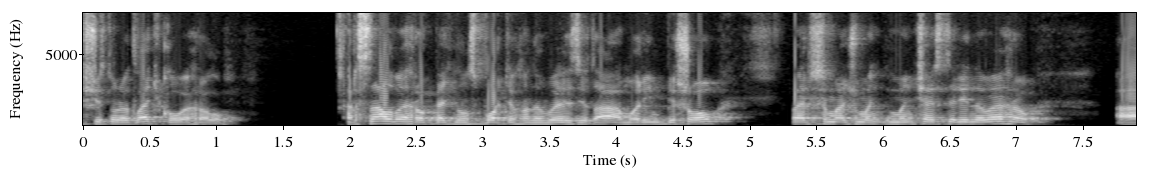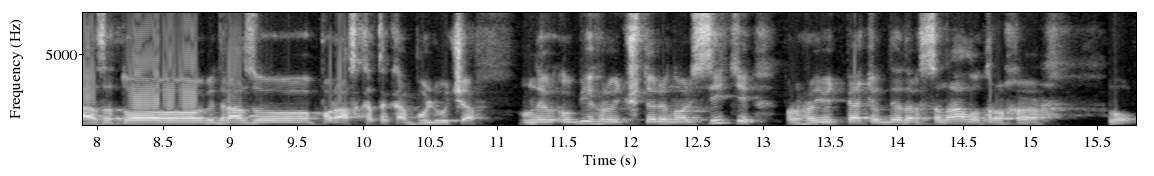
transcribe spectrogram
6-0 Атлетико виграло. Арсенал виграв 5-0 спортінга на виїзді, а Морін пішов. Перший матч в Манчестері не виграв, а зато відразу поразка така болюча. Вони обігрують 4-0 Сіті, програють 5-1 Арсеналу, трохи. Ну,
